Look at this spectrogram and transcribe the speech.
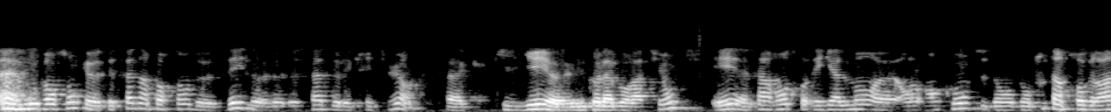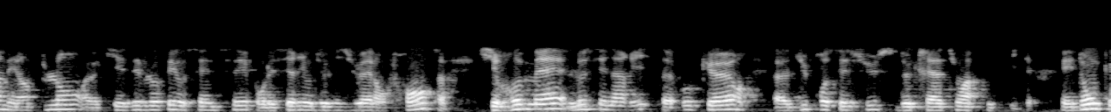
Nous pensons que c'est très important, de, dès le, le stade de l'écriture, euh, qu'il y ait euh, une collaboration et euh, ça rentre également en, compte dans, dans, tout un programme et un plan qui est développé au CNC pour les séries audiovisuelles en France qui remet le scénariste au cœur du processus de création artistique. Et donc,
